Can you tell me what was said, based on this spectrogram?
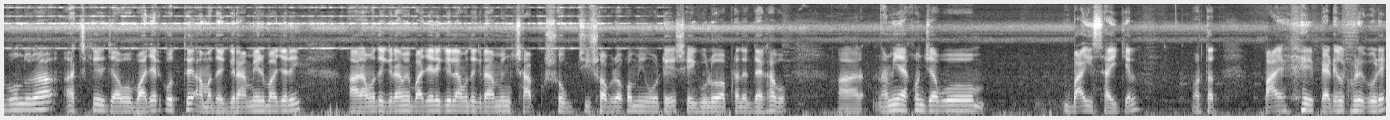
বন্ধুরা, আজকে যাব বাজার করতে আমাদের গ্রামের বাজারেই। আর আমাদের গ্রামের বাজারে গেলে আমাদের গ্রামীণ শাক, সবজি সব রকমই ওঠে, সেইগুলো আপনাদের দেখাবো। আর আমি এখন যাব বাই সাইকেল, অর্থাৎ পায়ে প্যাডেল করে করে।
